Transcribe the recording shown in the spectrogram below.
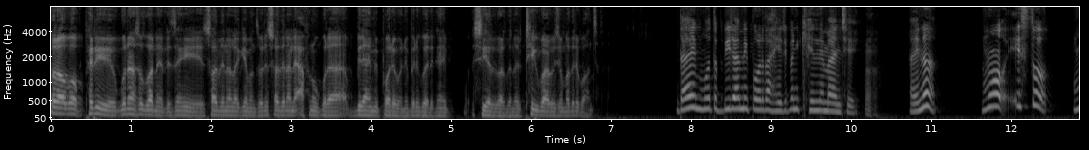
तर अब फेरि गुनासो गर्नेहरूले चाहिँ सदिनालाई के भन्छ भने सदिनाले आफ्नो कुरा बिरामी पऱ्यो भने पनि कहिले काहीँ सेयर गर्दैन। ठिक भएपछि मात्रै भन्छ। दाइ म त बिरामी पर्दाखेरि पनि खेल्ने मान्छे। होइन? म यस्तो म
